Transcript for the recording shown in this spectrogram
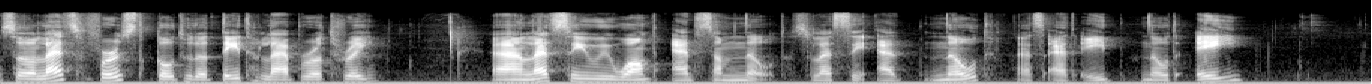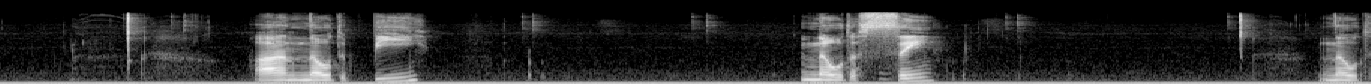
so let's first go to the data laboratory and let's say we want to add some node. So let's say add node, let's add a node A, uh, node B, node C, node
